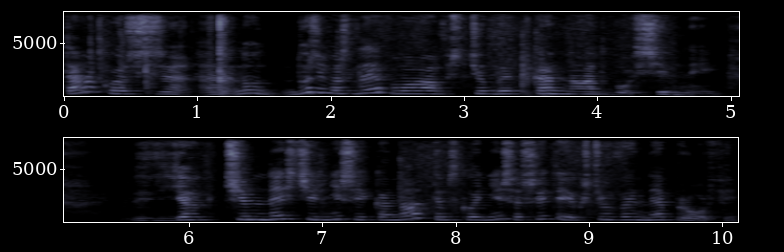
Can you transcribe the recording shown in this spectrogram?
Також е, ну, дуже важливо, щоб канат був щільний. Чим не щільніший канат, тим складніше шити, якщо ви не профі.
